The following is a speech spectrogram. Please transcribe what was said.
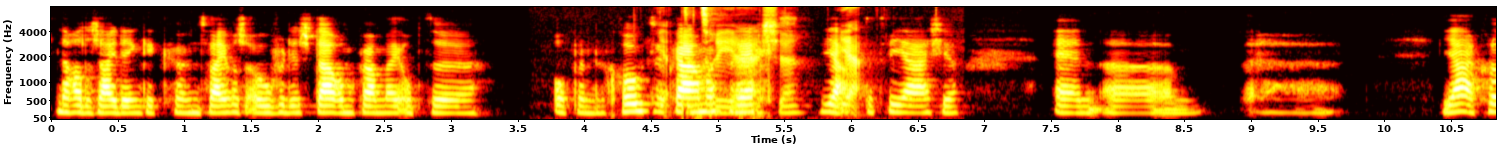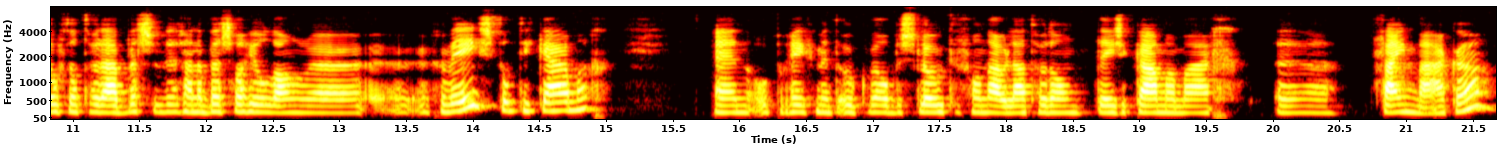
Daar hadden zij denk ik hun twijfels over, dus daarom kwamen wij op, de, op een grote ja, kamer terecht. Ja, ja, de triage. En uh, ja, ik geloof dat we daar best, we zijn er best wel heel lang geweest op die kamer. En op een gegeven moment ook wel besloten van, nou laten we dan deze kamer maar fijn maken.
